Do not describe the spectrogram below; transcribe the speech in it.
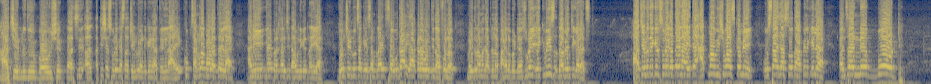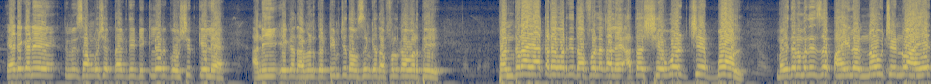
हा चेंडू तुम्ही पाहू शकता. अतिशय सुरेख असा चेंडू या ठिकाणी आहे. खूप चांगला बॉल हाताळलेला आहे. आणि या प्रकारची धाव घेत नाही दोन चेंडूचा केस संपलाय चौदा या आकड्यावरती दाफलक. मैदानामध्ये आपल्याला पाहायला भेटते अजून एकवीस धावेची गरज. हा चेंडू देखील सुरेख आहे. आत्मविश्वास कमी. उत्साह जास्त होता. अपील केल्या पंचांनी बोट या ठिकाणी तुम्ही सांगू शकता. अगदी डिक्लेअर घोषित केल्या आणि एका धावेनंतर टीमची धावसंख्या दाफलकावरती पंधरा या आकड्यावरती दाफलक आलाय आता शेवटचे बॉल मैदानामध्ये जर पाहिलं नऊ चेंडू आहेत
